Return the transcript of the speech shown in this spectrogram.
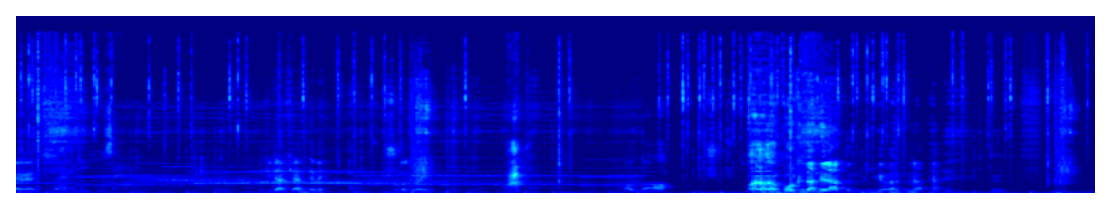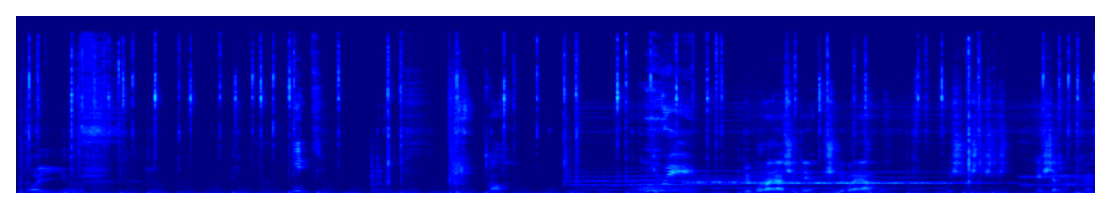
Evet. Böyle gitmeyeceğim. Giderken değil mi? Evet. Şurada durayım. Bak. Allah. Korkudan ne yaptığımı bilmiyorum artık. Oy. Git. Ah. Uy. Bir buraya şimdi şimdi buraya. Geçtik geçtik geçtik. geçtik. Geçeceğiz bak. Evet.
